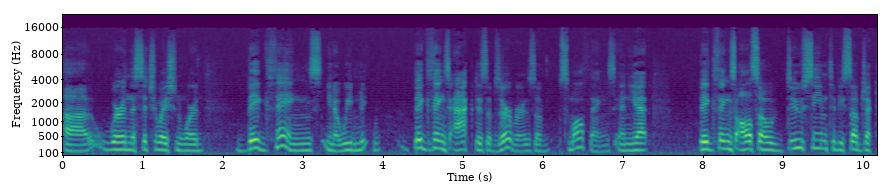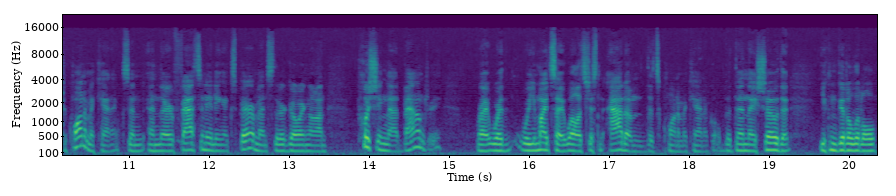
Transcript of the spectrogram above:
uh, we're in the situation where big things, you know, we big things act as observers of small things, and yet big things also do seem to be subject to quantum mechanics, and, and there are fascinating experiments that are going on pushing that boundary, right? Where, where you might say, well, it's just an atom that's quantum mechanical, but then they show that you can get a little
